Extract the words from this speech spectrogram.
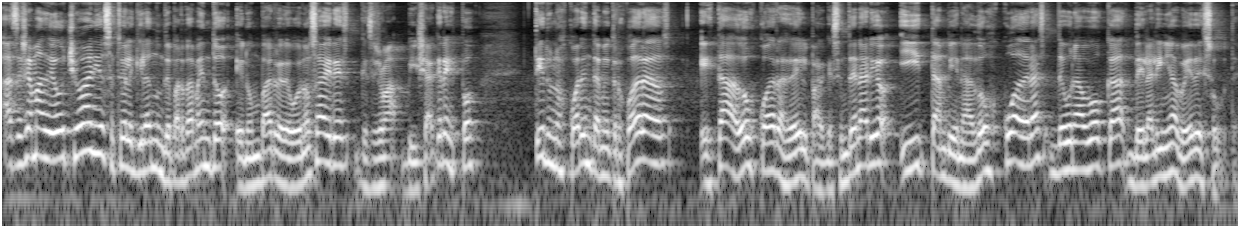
Hace ya más de 8 años estoy alquilando un departamento en un barrio de Buenos Aires que se llama Villa Crespo. Tiene unos 40 metros cuadrados, está a dos cuadras del Parque Centenario y también a dos cuadras de una boca de la línea B de subte.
